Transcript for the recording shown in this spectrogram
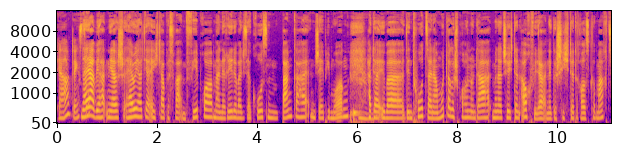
Ja, denkst du? Naja, wir hatten ja, Harry hat ja, ich glaube, es war im Februar, meine Rede bei dieser großen Bank gehalten, JP Morgan, mhm. hat er über den Tod seiner Mutter gesprochen und da hat man natürlich dann auch wieder eine Geschichte draus gemacht.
